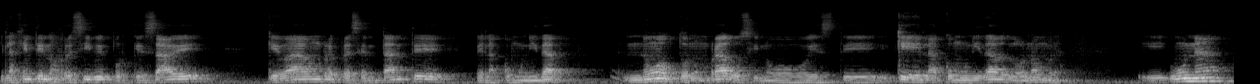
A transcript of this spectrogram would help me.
y la gente nos recibe porque sabe que va un representante de la comunidad, no autonombrado, sino este, que la comunidad lo nombra. Y una,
